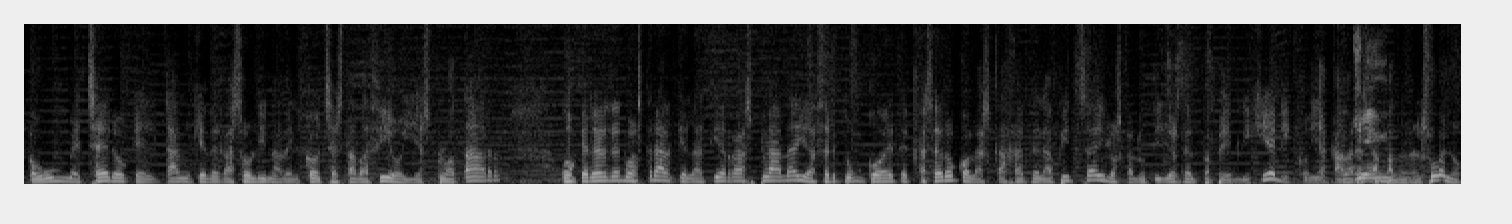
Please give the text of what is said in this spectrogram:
con un mechero que el tanque de gasolina del coche está vacío y explotar, o querer demostrar que la Tierra es plana y hacerte un cohete casero con las cajas de la pizza y los canutillos del papel higiénico y acabar estampado en el suelo.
